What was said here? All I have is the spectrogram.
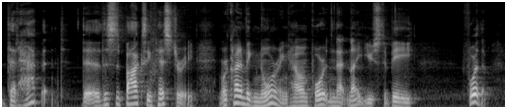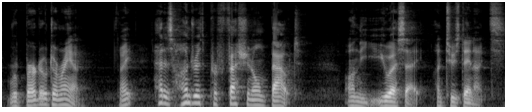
that happened. This is boxing history. We're kind of ignoring how important that night used to be for them. Roberto Duran, right? had his 100th professional bout on the USA on Tuesday nights.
